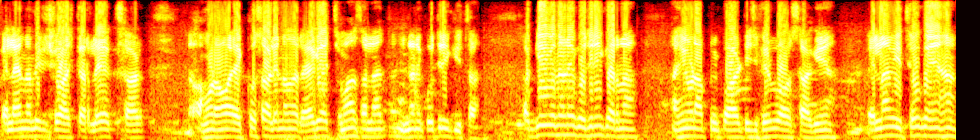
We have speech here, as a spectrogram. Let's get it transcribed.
ਪਹਿਲਾਂ ਇਹਨਾਂ ਦੇ ਵਿਸ਼ਵਾਸ ਕਰ ਲਿਆ ਇੱਕ ਸਾਲ। ਹੁਣ ਇੱਕੋ ਸਾਲ ਇਹਨਾਂ ਦਾ ਰਹਿ ਗਿਆ ਚਵਾਂ ਸਾਲਾਂ ਇਹਨਾਂ ਨੇ ਕੁਝ ਨਹੀਂ ਕੀਤਾ। ਅੱਗੇ ਵੀ ਇਹਨਾਂ ਨੇ ਕੁਝ ਨਹੀਂ ਕਰਨਾ। ਅਸੀਂ ਹੁਣ ਆਪਣੀ ਪਾਰਟੀ 'ਚ ਫਿਰ ਵਾਪਸ ਆ ਗਏ ਹਾਂ। ਪਹਿਲਾਂ ਵੀ ਇੱਥੋਂ ਗਏ ਹਾਂ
